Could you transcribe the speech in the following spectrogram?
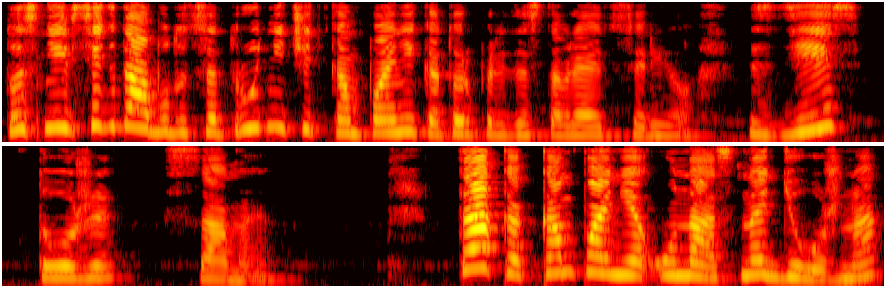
то с ней всегда будут сотрудничать компании, которые предоставляют сырье. Здесь тоже самое. Так как компания у нас надежна,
